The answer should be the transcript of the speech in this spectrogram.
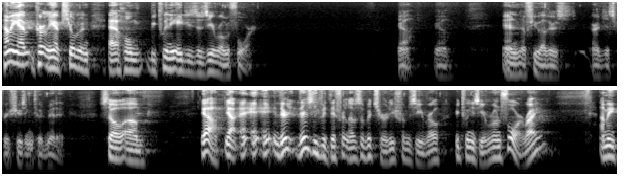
How many have, currently have children at home between the ages of zero and four? Yeah, yeah. And a few others are just refusing to admit it. So, um, yeah, yeah. And, and there, there's even different levels of maturity from zero, between zero and four, right? I mean,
